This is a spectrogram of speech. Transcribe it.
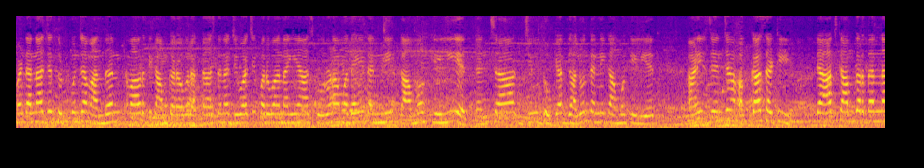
पण त्यांना जे तुटपुंच्या मानधनावरती काम करावं लागतं आज त्यांना जीवाची पर्वा नाही आहे आज कोरोनामध्येही त्यांनी कामं केली आहेत त्यांचा जीव धोक्यात घालून त्यांनी कामं केली आहेत आणि ज्यांच्या हक्कासाठी त्या आज काम करताना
